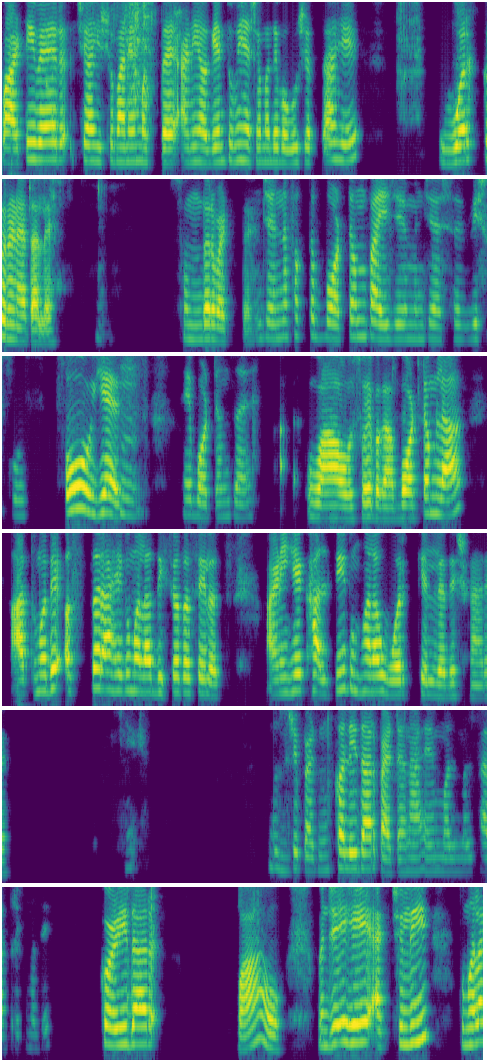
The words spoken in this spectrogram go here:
पार्टी वेअरच्या हिशोबाने मस्त आहे. आणि अगेन तुम्ही ह्याच्यामध्ये बघू शकता हे वर्क करण्यात आलंय. सुंदर वाटतंय. ज्यांना फक्त बॉटम पाहिजे म्हणजे असं विस्कोस ओ येस हे बॉटम्स आहे. वाव सो हे बघा बॉटमला आतमध्ये अस्तर आहे तुम्हाला दिसत असेलच. आणि हे खालती तुम्हाला वर्क केलेलं दिसणार आहे. दुसरी पॅटर्न कलीदार पॅटर्न आहे मलमल फॅब्रिकमध्ये. कळीदार वाव म्हणजे हे ऍक्च्युली तुम्हाला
